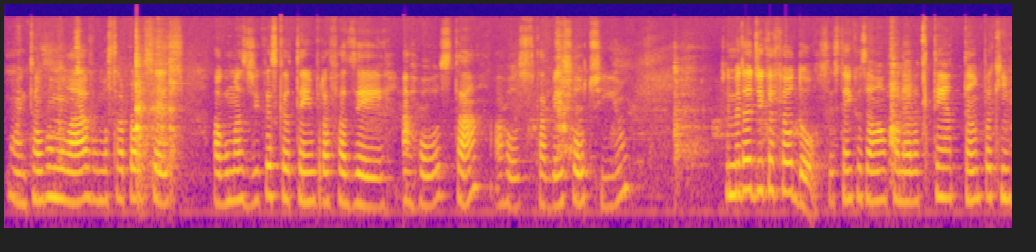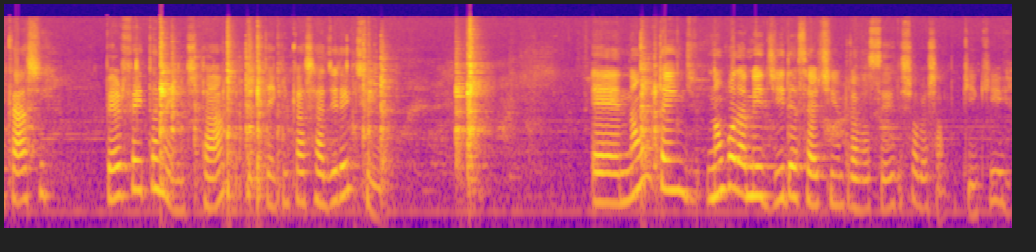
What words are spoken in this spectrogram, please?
Bom, então vamos lá, vou mostrar pra vocês algumas dicas que eu tenho pra fazer arroz, tá? Arroz ficar bem soltinho. Primeira dica que eu dou, vocês têm que usar uma panela que tenha tampa que encaixe perfeitamente, tá? Tem que encaixar direitinho. É, não tem, não vou dar medida certinho pra você, deixa eu baixar um pouquinho aqui.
